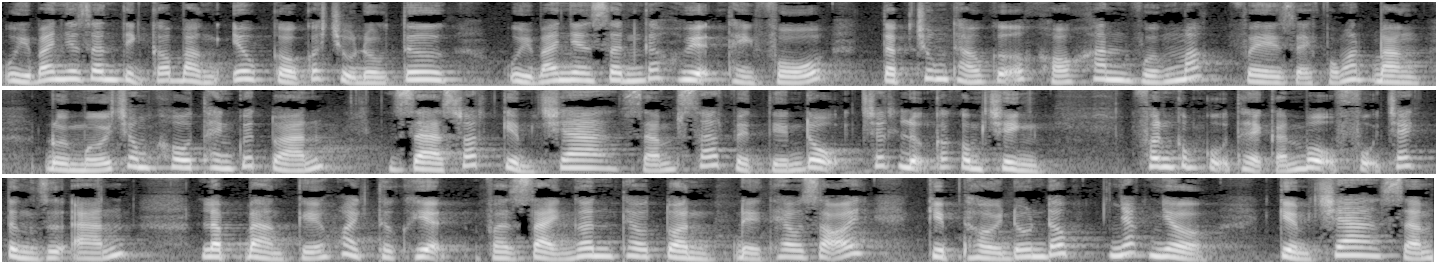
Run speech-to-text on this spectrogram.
Ủy ban nhân dân tỉnh Cao Bằng yêu cầu các chủ đầu tư, Ủy ban nhân dân các huyện, thành phố tập trung tháo gỡ khó khăn vướng mắc về giải phóng mặt bằng, đổi mới trong khâu thanh quyết toán, giả soát kiểm tra, giám sát về tiến độ, chất lượng các công trình, phân công cụ thể cán bộ phụ trách từng dự án, lập bảng kế hoạch thực hiện và giải ngân theo tuần để theo dõi, kịp thời đôn đốc, nhắc nhở, kiểm tra, giám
